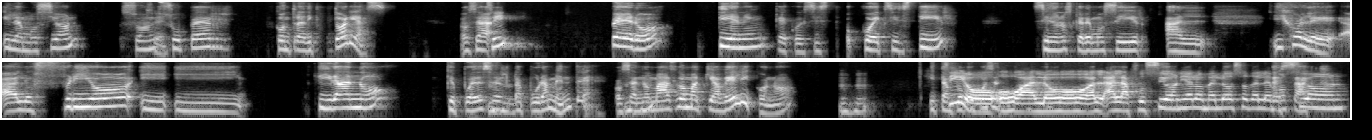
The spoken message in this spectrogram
y la emoción son súper contradictorias. O sea, sí. Pero tienen que coexistir, si no nos queremos ir al, híjole, a lo frío y, tirano que puede ser la pura mente, o sea, no más lo maquiavélico, ¿no? Y sí, o, a, lo, a, la fusión y a lo meloso de la emoción,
